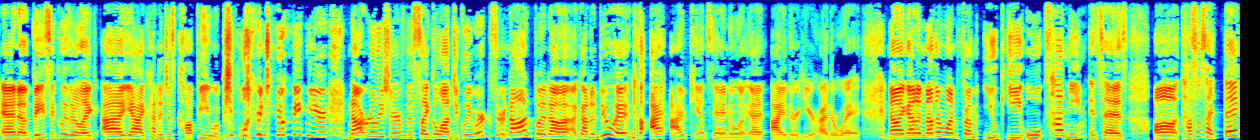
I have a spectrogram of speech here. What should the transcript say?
And uh, basically they're like, uh, yeah, I kind of just copy what people are doing here. Not really sure if this psychologically works or not, but uh, I kind of do it. I, I can't say I know uh, either here, either way. Now I got another one from 6254님. It says, uh, 5살 때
